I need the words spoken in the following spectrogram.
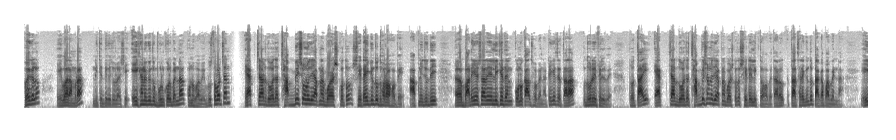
হয়ে গেল, এবার আমরা নিচের দিকে চলে আসি। এইখানে কিন্তু ভুল করবেন না কোনোভাবে বুঝতে পারছেন? এক চার দু অনুযায়ী আপনার বয়স কত, সেটাই কিন্তু ধরা হবে। আপনি যদি বাড়িয়ে সারিয়ে লিখে দেন, কোনো কাজ হবে না, ঠিক আছে? তারা ধরে ফেলবে। তো তাই এক চার দু অনুযায়ী আপনার বয়স কত, সেটাই লিখতে হবে। তার, তাছাড়া কিন্তু টাকা পাবেন না। এই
